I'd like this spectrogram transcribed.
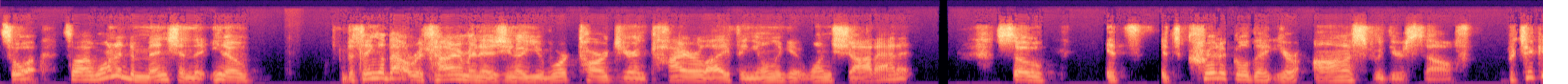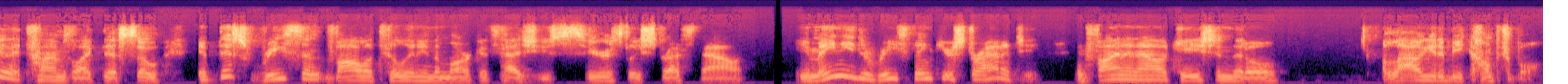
So, so I wanted to mention that, you know, the thing about retirement is, you know, you've worked hard your entire life and you only get one shot at it. So it's, it's critical that you're honest with yourself particularly at times like this. So, if this recent volatility in the markets has you seriously stressed out, you may need to rethink your strategy and find an allocation that'll allow you to be comfortable.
